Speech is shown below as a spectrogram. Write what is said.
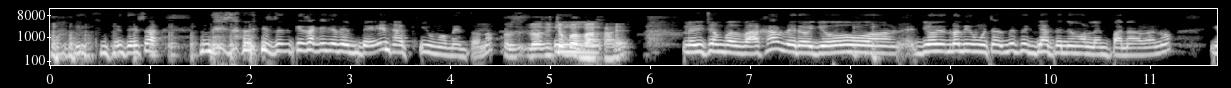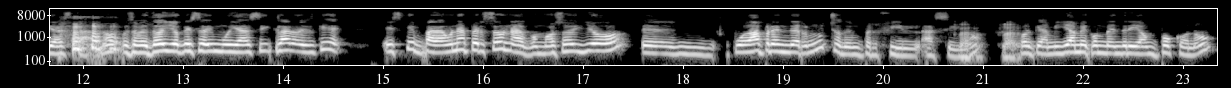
de esa, que es aquello de ven aquí un momento, ¿no? Pues lo has dicho en voz baja, ¿eh? Lo he dicho en voz baja, pero yo, yo lo digo muchas veces, ya tenemos la empanada, ¿no? Ya está, ¿no? Pues sobre todo yo que soy muy así, claro, es que es que para una persona como soy yo, em, puedo aprender mucho de un perfil así, ¿no? Porque a mí ya me convendría un poco, ¿no?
